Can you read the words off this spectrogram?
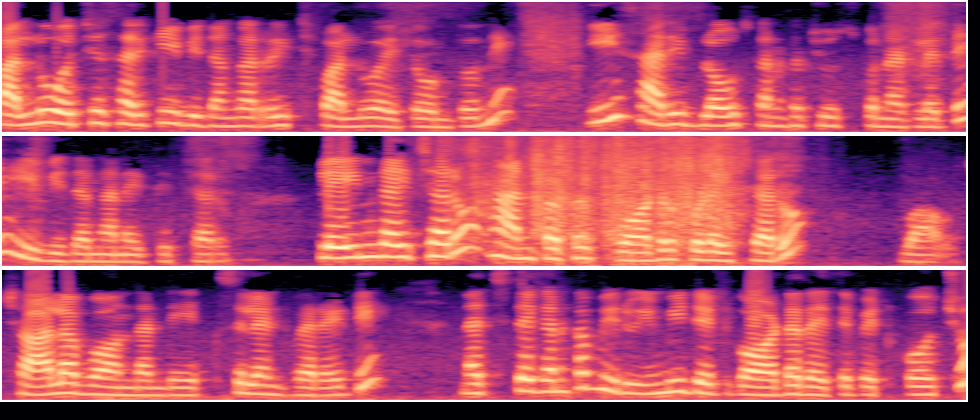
పళ్ళు వచ్చేసరికి ఈ విధంగా రిచ్ పళ్ళు అయితే ఉంటుంది. ఈ శారీ బ్లౌజ్ కనుక చూసుకున్నట్లయితే ఈ విధంగానైతే ఇచ్చారు ప్లెయిన్గా ఇచ్చారు హ్యాండ్ పర్పస్ బార్డర్ కూడా ఇచ్చారు. వావ్ చాలా బాగుందండి ఎక్సలెంట్ వెరైటీ నచ్చితే కనుక మీరు ఇమీడియట్గా ఆర్డర్ అయితే పెట్టుకోవచ్చు.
